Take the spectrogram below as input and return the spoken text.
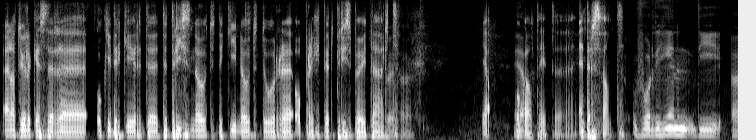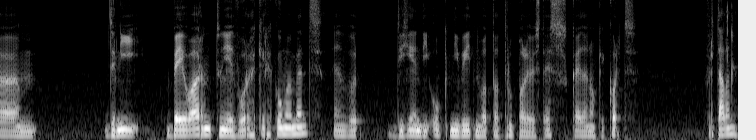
En natuurlijk is er uh, ook iedere keer de, de Dries-note, de keynote door uh, oprichter Dries Buitaert. Ja, ook ja. altijd uh, interessant. Voor diegenen die um, er niet bij waren toen je de vorige keer gekomen bent, en voor diegenen die ook niet weten wat dat Drupal juist is, kan je dat nog een keer kort vertellen?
